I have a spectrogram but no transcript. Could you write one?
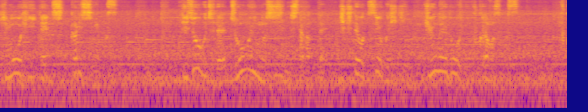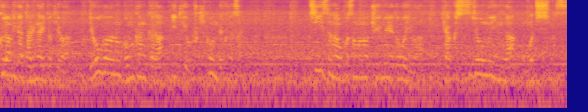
紐を引いてしっかり締めます。非常口で乗務員の指示に従って引き手を強く引き救命胴衣を膨らませます。膨らみが足りない時は両側のゴム管から息を吹き込んでください。小さなお子様の救命胴衣は客室乗務員がお持ちします。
